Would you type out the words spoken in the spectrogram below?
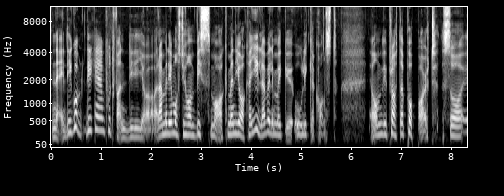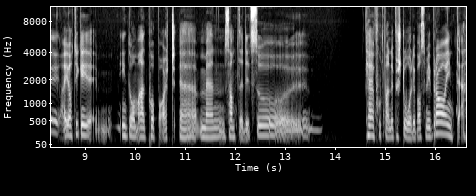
Nej, det, går, det kan jag fortfarande göra. Men det måste ju ha en viss smak. Men jag kan gilla väldigt mycket olika konst. Om vi pratar popart så eh, jag tycker inte om all popart. Eh, men samtidigt så eh, kan jag fortfarande förstå det, vad som är bra och inte.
